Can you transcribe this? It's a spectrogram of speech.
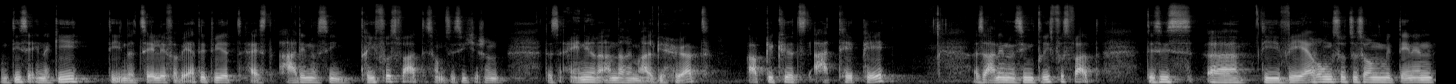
Und diese Energie, die in der Zelle verwertet wird, heißt Adenosin-Triphosphat. Das haben Sie sicher schon das eine oder andere Mal gehört, abgekürzt ATP. Also Adenosin-Triphosphat, das ist äh, die Währung sozusagen, mit denen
